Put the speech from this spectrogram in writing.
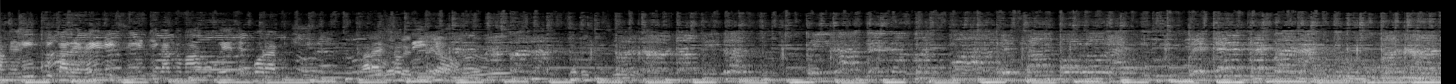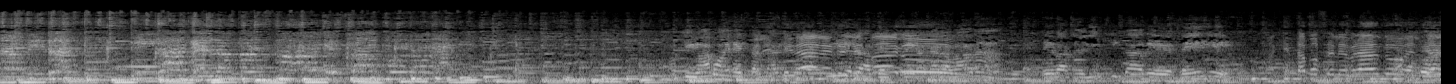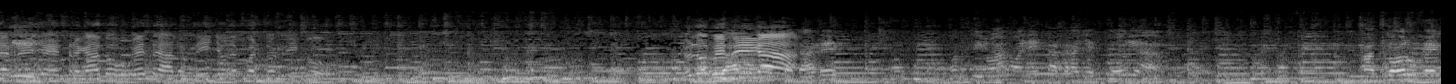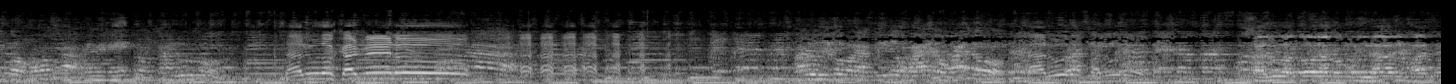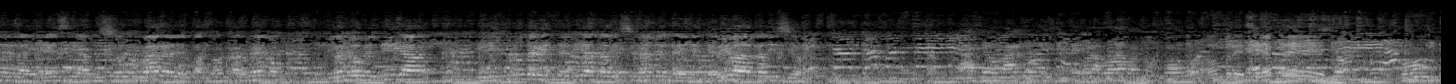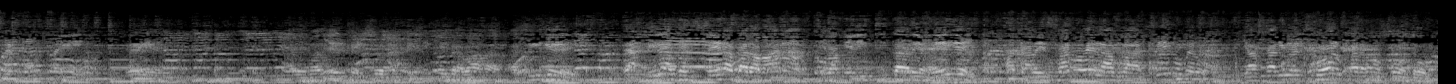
evangelística de Reyes. Siguen llegando más juguetes por aquí para esos niños. Continuamos en esta tarde con la tercera caravana evangelística de Reyes. Aquí estamos celebrando el Día de Reyes, entregando juguetes a los niños de Puerto Rico. Dios los bendiga. Continuamos en esta trayectoria. Pastor Humberto Rosa, reverendo, saludos. Saludos, Carmelo. Saludito por aquí de Osvaldo, Saludos, saludos. Un saludo a toda la comunidad de parte de la Iglesia Misión Urbana del Pastor Carmelo. Dios los bendiga y disfruten este día tradicional de Reyes. Que viva la tradición. Gracias Osvaldo, que siempre colabora con nosotros. Hombre, siempre. Así que aquí la tercera caravana evangelística de Reyes, atravesando el aguacero, pero ya salió el sol para nosotros.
